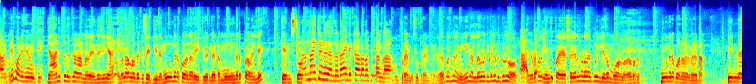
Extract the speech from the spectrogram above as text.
അടിപൊളി ജിമിക്ക്. ഞാനിപ്പോ ഇതൊക്കെ കാണുന്നത് എന്താ വെച്ചാൽ നമ്മളുള്ളതൊക്കെ സെറ്റ് ചെയ്ത്. മൂന്നര പവനാ വെയിറ്റ് വരുന്നത് കേട്ടോ മൂന്നര പവനിൽ കെംസ്റ്റോൺ നന്നായിട്ടുണ്ട് കരുതട്ടാ. അതിന്റെ കളറൊക്കെ കണ്ടാ. സൂപ്പർ ഉണ്ട് സൂപ്പർ ഉണ്ട്. അതാ പറഞ്ഞ നീ നല്ലത് നോക്കിട്ട് എടുക്കുള്ളൂ? നിങ്ങളുടെ നിന്റെ പ്രേക്ഷകർ എന്ന് പറഞ്ഞാൽ വലിയ സംഭവമാണല്ലോ. അതാ പറഞ്ഞ മൂന്നര പവന വരുന്നത് കേട്ടോ പിന്നെ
